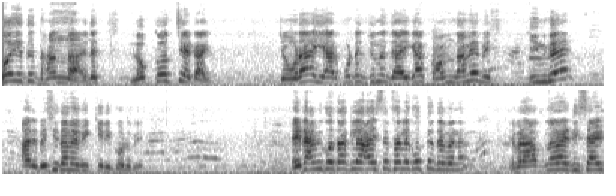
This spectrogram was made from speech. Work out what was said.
ওই এদের ধান্দা, এদের লক্ষ্য হচ্ছে এটাই, যে ওরা এয়ারপোর্টের জন্য জায়গা কম দামে বেশি কিনবে আর বেশি দামে বিক্রি করবে। এটা আমি কোথাও থাকলে আইসে থাকলে করতে দেবে না। এবার আপনারা ডিসাইড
